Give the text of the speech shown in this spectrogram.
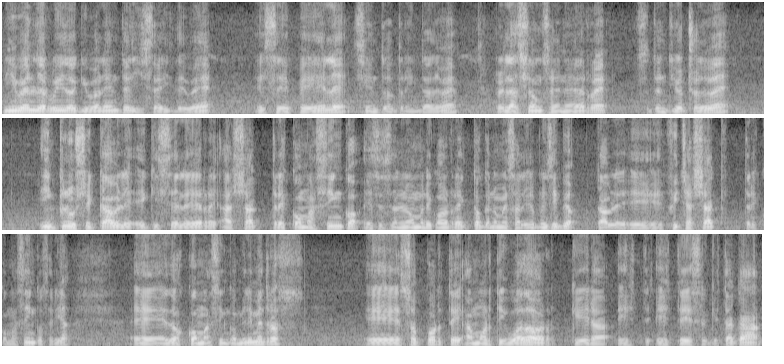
nivel de ruido equivalente 16 dB, SPL 130 dB, relación CNR 78 dB, Incluye cable XLR a jack 3,5, ese es el nombre correcto que no me salió al principio, cable eh, ficha jack 3,5 sería, 2,5 eh, milímetros, eh, soporte amortiguador, que era este, este es el que está acá,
